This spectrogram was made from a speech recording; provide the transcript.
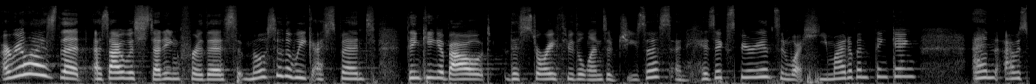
I realized that as I was studying for this, most of the week I spent thinking about this story through the lens of Jesus and his experience and what he might have been thinking. And I was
